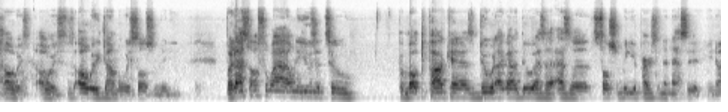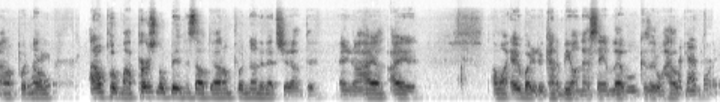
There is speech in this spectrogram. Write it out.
Always, know. always. There's always drama with social media. But that's also why I only use it to promote the podcast, do what I gotta do as a as a social media person and that's it. You know, I don't put no I don't put my personal business out there. I don't put none of that shit out there. And you know, I I I want everybody to kind of be on that same level because it'll help you. point.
